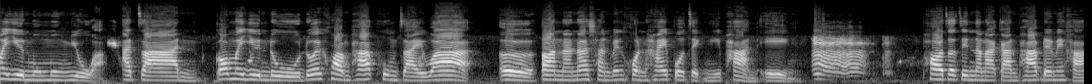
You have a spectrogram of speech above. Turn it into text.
มายืนมุงๆอยู่อะอาจารย์ก็มายืนดูด้วยความภาคภูมิใจว่า เออ ตอนนั้นน่ะฉันเป็นคนให้โปรเจกต์นี้ผ่านเอง อืมอืม พอจะจินตนาการภาพได้ไหมคะ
